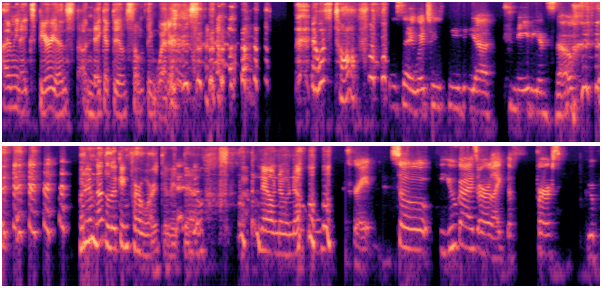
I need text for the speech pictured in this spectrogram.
I mean, I experienced a negative something weather. it was tough. I say, wait till you see the uh, Canadian snow. but I'm not looking forward to it though. no, no, no. It's great. So you guys are like the first group,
